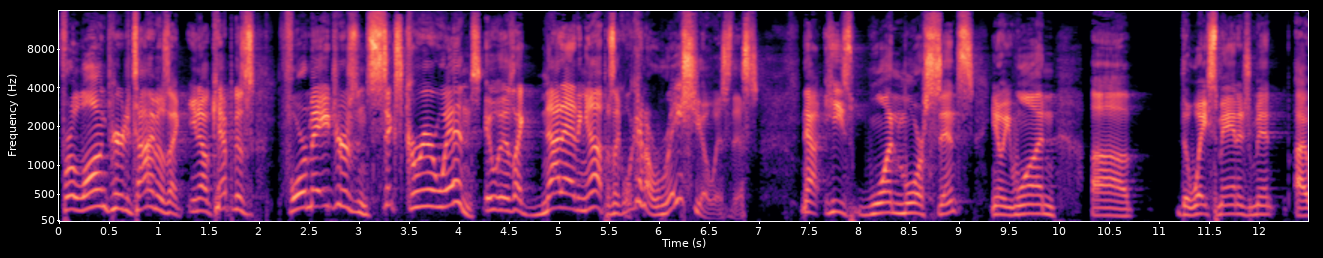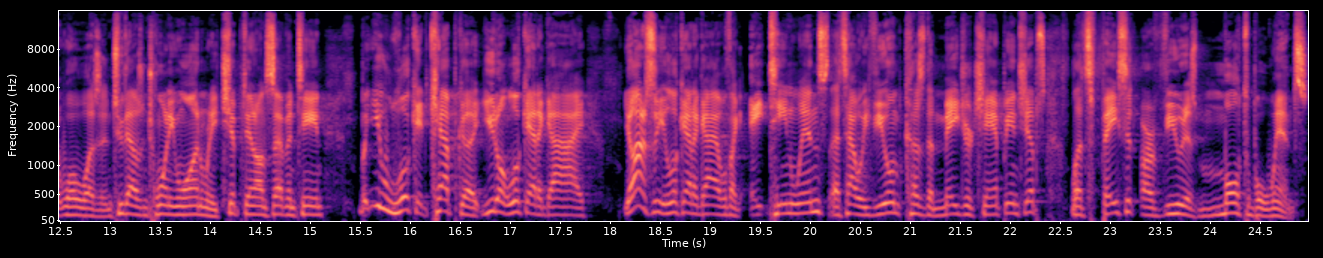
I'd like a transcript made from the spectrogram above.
For a long period of time, it was like, you know, Koepka's four majors and six career wins. It was like not adding up. It's like, what kind of ratio is this? Now, he's won more since. You know, he won uh, the waste management, uh, what was it, in 2021 when he chipped in on 17. But you look at Koepka, you don't look at a guy you honestly you look at a guy with like 18 wins. That's how we view him because the major championships, let's face it, are viewed as multiple wins.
